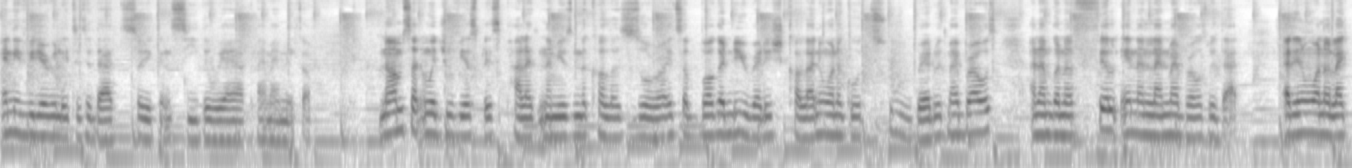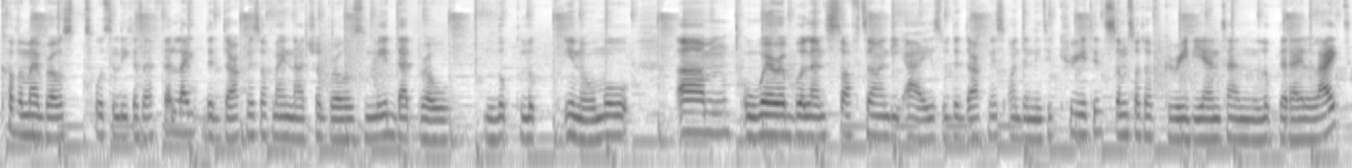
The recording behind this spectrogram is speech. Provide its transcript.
any video related to that so you can see the way I apply my makeup. Now I'm starting with Juvia's Place palette and I'm using the color Zora. It's a burgundy reddish color. I don't want to go too red with my brows and I'm going to fill in and line my brows with that. I didn't want to like cover my brows totally because I felt like the darkness of my natural brows made that brow look look you know more um wearable and softer on the eyes with the darkness underneath. It created some sort of gradient and look that I liked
